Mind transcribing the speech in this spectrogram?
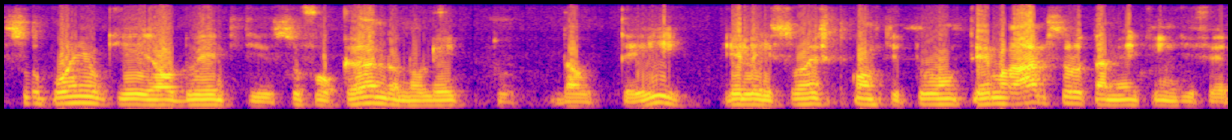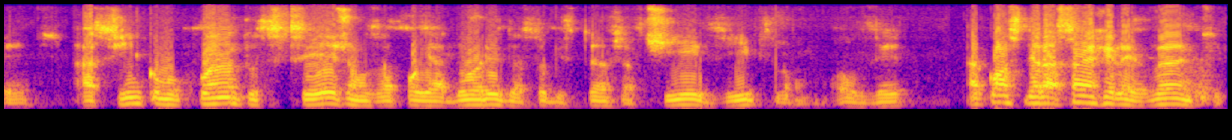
Suponho que ao doente sufocando no leito da UTI, eleições constituam um tema absolutamente indiferente, assim como quantos sejam os apoiadores da substância X, Y ou Z. A consideração é relevante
